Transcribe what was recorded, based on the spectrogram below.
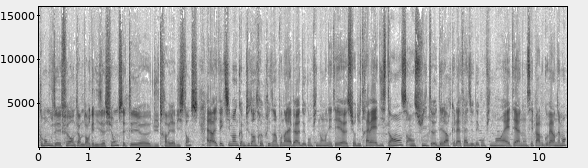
Comment vous avez fait en termes d'organisation? C'était du travail à distance? Alors effectivement, comme toute entreprise, hein, pendant la période de confinement, on était sur du travail à distance. Ensuite, dès lors que la phase de déconfinement a été annoncée par le gouvernement,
